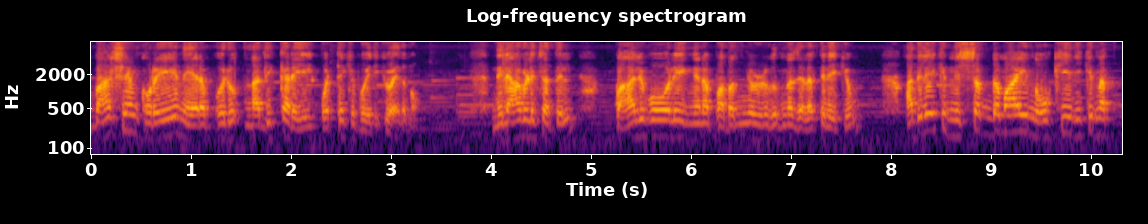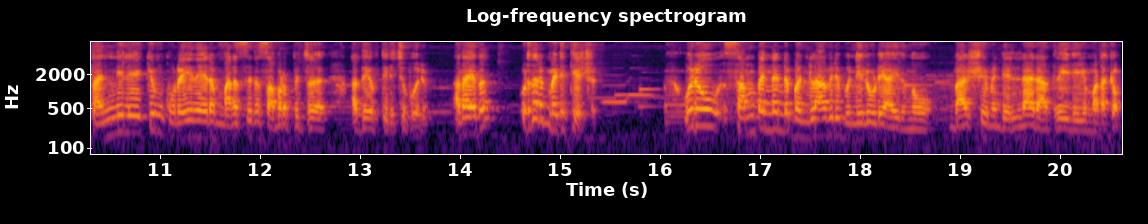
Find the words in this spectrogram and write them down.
ബാൽഷയം കുറേ നേരം ഒരു നദിക്കരയിൽ ഒറ്റയ്ക്ക് പോയിരിക്കുമായിരുന്നു നിലാവെളിച്ചത്തിൽ പാലുപോലെ ഇങ്ങനെ പതഞ്ഞൊഴുകുന്ന ജലത്തിലേക്കും അതിലേക്ക് നിശബ്ദമായി നോക്കിയിരിക്കുന്ന തന്നിലേക്കും കുറെ നേരം മനസ്സിനെ സമർപ്പിച്ച് അദ്ദേഹം തിരിച്ചു പോരും. അതായത് ഒരുതരം മെഡിറ്റേഷൻ ഒരു സമ്പന്നന്റെ ബംഗ്ലാവിന് മുന്നിലൂടെ ആയിരുന്നു ബാൽഷേമിന്റെ എല്ലാ രാത്രിയിലെയും അടക്കം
